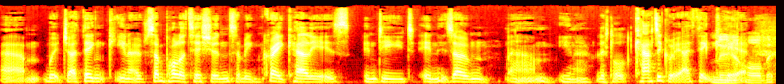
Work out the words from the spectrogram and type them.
um, which I think, you know, some politicians, I mean, Craig Kelly is indeed in his own, um, you know, little category, I think. Lunar here. orbit.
